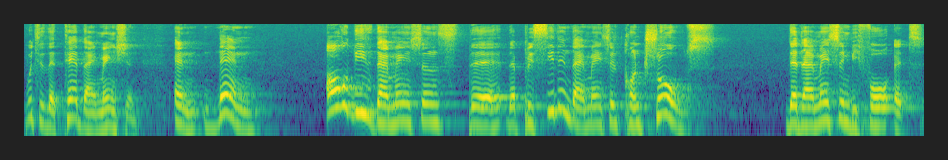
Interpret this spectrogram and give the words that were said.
which is the third dimension. And then all these dimensions, the, the preceding dimension controls the dimension before it.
